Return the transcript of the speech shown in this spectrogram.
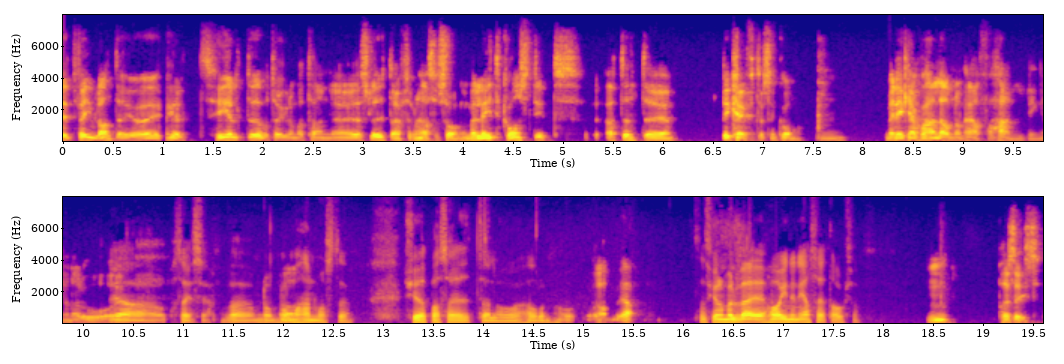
eh, tvivlar inte. Jag är helt, helt övertygad om att han eh, slutar efter den här säsongen. Men lite konstigt att inte bekräftelsen kommer. Mm. Men det kanske handlar om de här förhandlingarna då. Ja, precis ja. Om, de, Ja. om han måste köpa sig ut eller hur de... och- Ja. ja. Sen ska de väl vä- ha in en ersättare också. Mm, precis.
